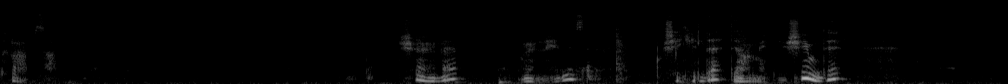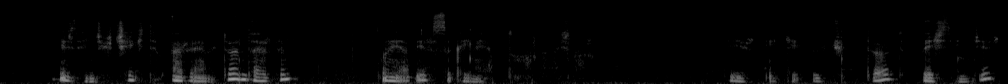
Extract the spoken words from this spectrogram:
Trabzan şöyle örneğimiz bu şekilde devam ediyor. Şimdi bir zincir çektim örneğimi döndürdüm. Buraya bir sık iğne yaptım arkadaşlar. 1 2 3 4 5 zincir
